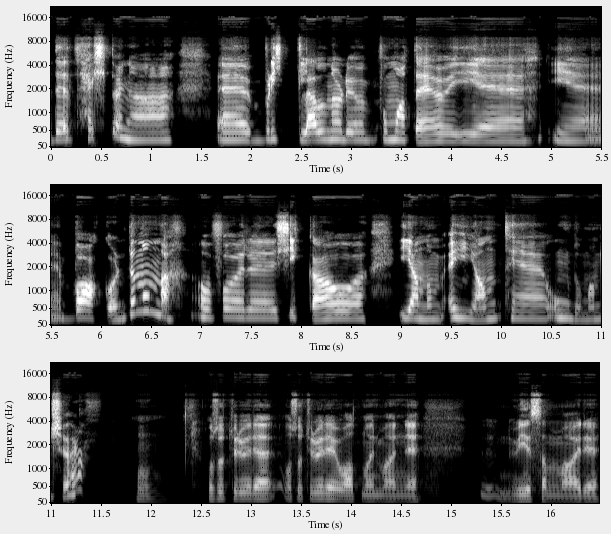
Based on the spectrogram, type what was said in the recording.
det er et helt annet blikk likevel når du på en måte er i, i bakgården til noen da, og får kikka gjennom øynene til ungdommene sjøl. Mm. Og så tror, tror, jeg jo at når man, eh, vi som har eh,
